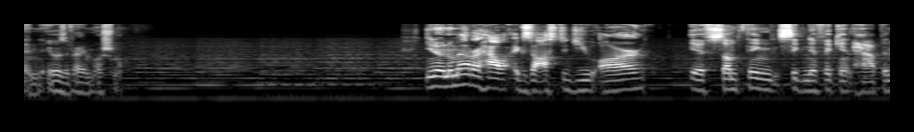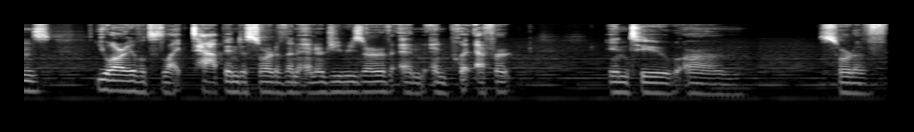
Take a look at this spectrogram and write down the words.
and it was very emotional. You know, no matter how exhausted you are, if something significant happens, you are able to like tap into sort of an energy reserve and and put effort into um, sort of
